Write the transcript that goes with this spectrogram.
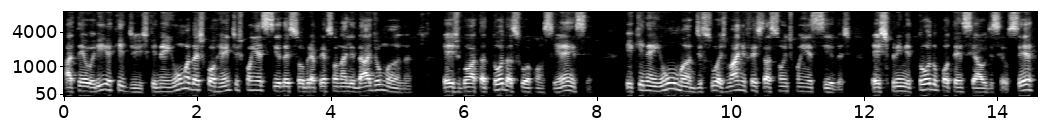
A teoria que diz que nenhuma das correntes conhecidas sobre a personalidade humana esgota toda a sua consciência e que nenhuma de suas manifestações conhecidas exprime todo o potencial de seu ser,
